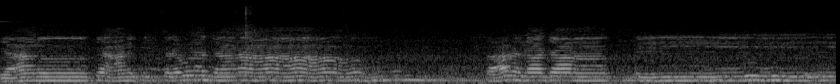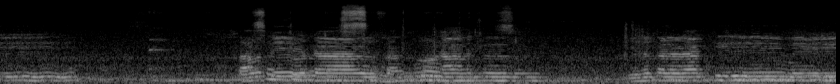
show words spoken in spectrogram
ਜਾਨ ਧਿਆਨ ਕਿਤਰ ਬਣ ਜਾਣਾ ਸਾਰ ਨਾ ਜਾਣ ਤੇਰੀ। ਸਭ ਤੇ ਵੱਡਾ ਸਤਿਗੁਰੂ ਨਾਨਕ ਜਿਨ ਕਲ ਰਾਖੀ ਮੇਰੀ।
